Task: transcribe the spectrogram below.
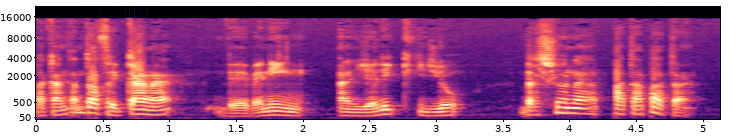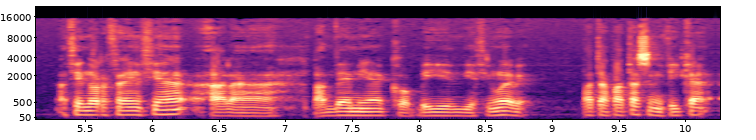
La cantante africana de Benín, Angelique Kidjo, versiona Pata Pata, haciendo referencia a la pandemia COVID-19. Pata Pata significa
